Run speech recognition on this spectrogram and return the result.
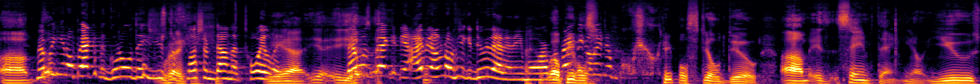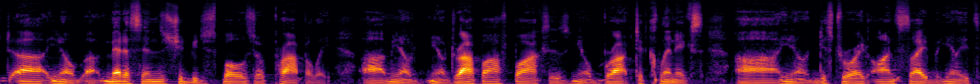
Remember, you know, back in the good old days, you used to flush them down the toilet. Yeah, yeah, yeah. That was back. In, I mean, I don't know if you can do that anymore. Well, but back in people, the old days, people still do. Um, it's the same thing. You know, used, uh, you know, uh, medicines should be disposed of properly. Um, you know, you know, drop-off boxes. You know, brought to clinics. Uh, you know, destroyed on site. But you know, it's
